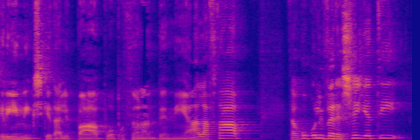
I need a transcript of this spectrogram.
screenings και τα λοιπά που αποθέωναν την ταινία, αλλά αυτά τα ακούω πολύ βερεσέ γιατί.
